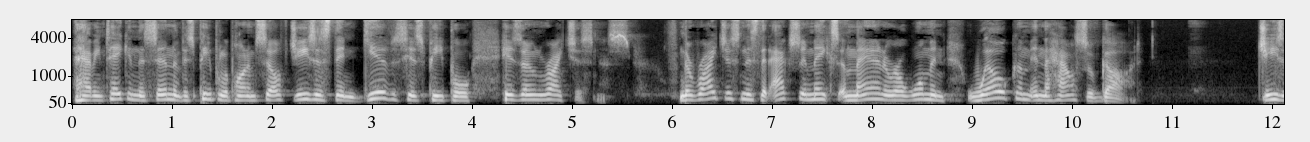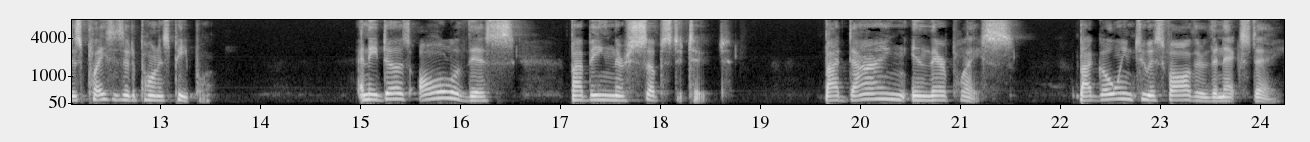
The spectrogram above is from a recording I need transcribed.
And having taken the sin of his people upon himself, Jesus then gives his people his own righteousness the righteousness that actually makes a man or a woman welcome in the house of God. Jesus places it upon his people. And he does all of this by being their substitute, by dying in their place, by going to his Father the next day.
